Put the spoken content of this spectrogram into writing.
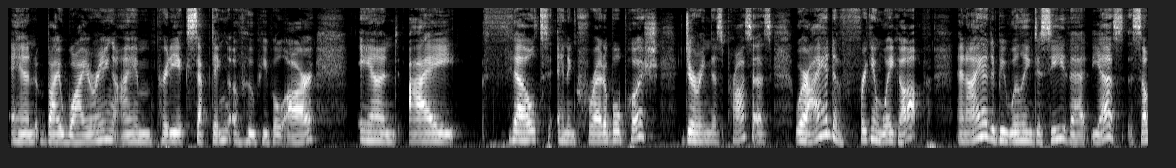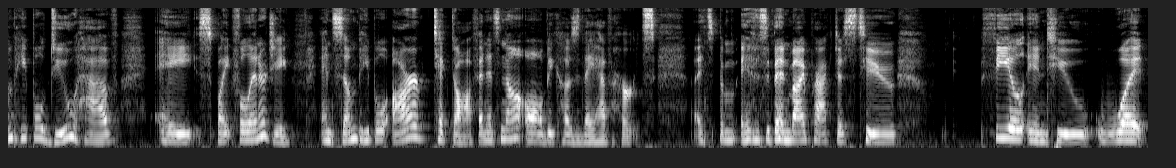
and by wiring, I am pretty accepting of who people are. And I felt an incredible push during this process where I had to freaking wake up and I had to be willing to see that, yes, some people do have a spiteful energy and some people are ticked off and it's not all because they have hurts. It's been, it's been my practice to feel into what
